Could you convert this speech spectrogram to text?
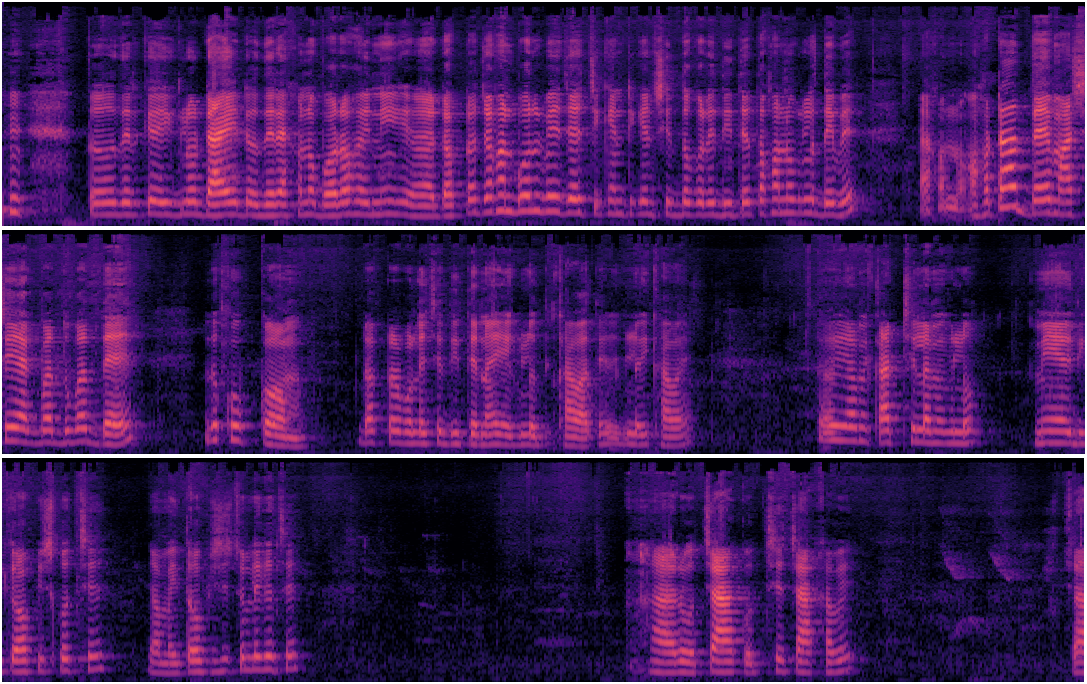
তো ওদেরকে এগুলো ডায়েট ওদের এখনও বড় হয়নি। ডক্টর যখন বলবে যে চিকেন টিকেন সিদ্ধ করে দিতে, তখন ওগুলো দেবে। এখন হঠাৎ দেয়, মাসে একবার, দুবার দেয়, কিন্তু খুব কম। ডক্টর বলেছে দিতে নয়, এগুলো খাওয়াতে, এগুলোই খাওয়ায়। তো ওই আমি কাটছিলাম এগুলো। মেয়ে ওইদিকে অফিস করছে, জামাই তো অফিসে চলে গেছে। আর ও চা করছে, চা খাবে। চা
